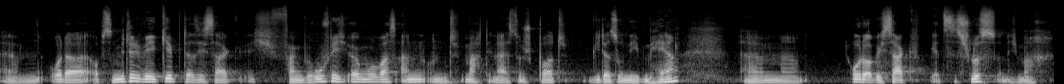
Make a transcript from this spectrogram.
ähm, oder ob es einen Mittelweg gibt, dass ich sage, ich fange beruflich irgendwo was an und mache den Leistungssport wieder so nebenher. Ähm, oder ob ich sage, jetzt ist Schluss und ich mache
